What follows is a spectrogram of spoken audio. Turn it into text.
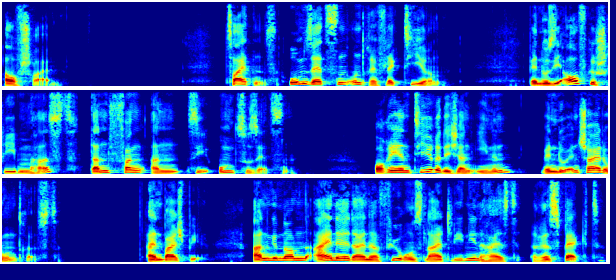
aufschreiben. Zweitens, umsetzen und reflektieren. Wenn du sie aufgeschrieben hast, dann fang an, sie umzusetzen. Orientiere dich an ihnen, wenn du Entscheidungen triffst. Ein Beispiel. Angenommen, eine deiner Führungsleitlinien heißt Respekt.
